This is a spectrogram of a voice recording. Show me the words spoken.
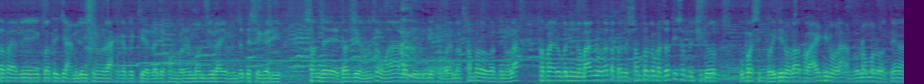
तपाईँहरूले कतै चाहिँ हामीले स्कुलमा राखेका व्यक्तिहरूलाई देखाउनु भयो भने मन्जु राई हुनुहुन्छ त्यसै गरी सञ्जय दर्जी हुनुहुन्छ उहाँलाई चाहिँ यदि देख्नु भएमा सम्पर्क गरिदिनु होला। तपाईँहरू पनि नमाग्नु होला तपाईँहरू सम्पर्कमा जति सक्दो छिटो उपस्थित भइदिनु होला अथवा आइदिनु होला हाम्रो नम्बर त्यहाँ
